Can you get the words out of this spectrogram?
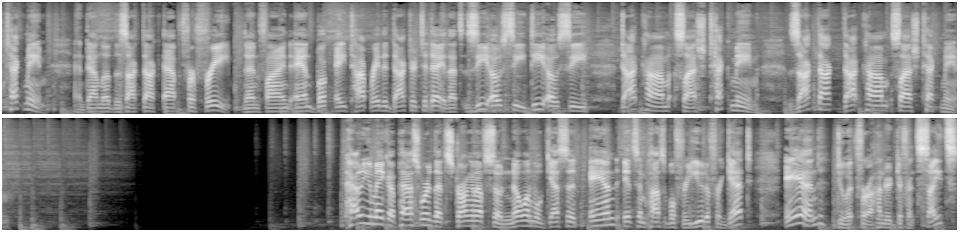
TechMeme and download the ZocDoc app for free. Then find and book a top rated doctor today. That's Z-O-C-D-O-C dot com slash TechMeme. ZocDoc.com slash TechMeme. How do you make a password that's strong enough so no one will guess it and it's impossible for you to forget? And do it for 100 different sites?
